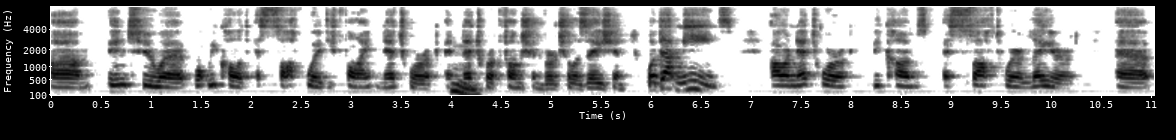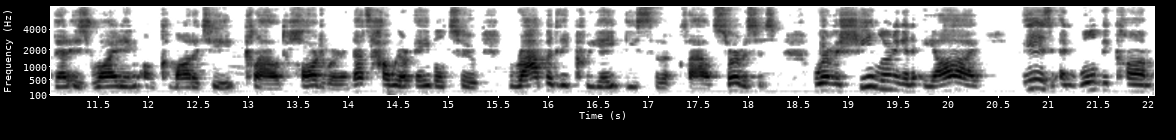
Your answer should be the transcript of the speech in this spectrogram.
um, into a, what we call it a software defined network and mm. network function virtualization. What that means, our network becomes a software layer uh, that is riding on commodity cloud hardware. And that's how we are able to rapidly create these sort of cloud services. Where machine learning and AI is and will become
